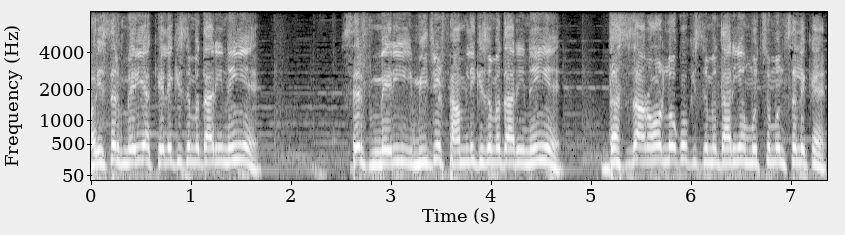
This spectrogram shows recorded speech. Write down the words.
और ये सिर्फ़ मेरी अकेले की ज़िम्मेदारी नहीं है। सिर्फ़ मेरी इमीडिएट फैमिली की ज़िम्मेदारी नहीं है। दस हज़ार और लोगों की जिम्मेदारियाँ मुझसे मुंसलिक हैं।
